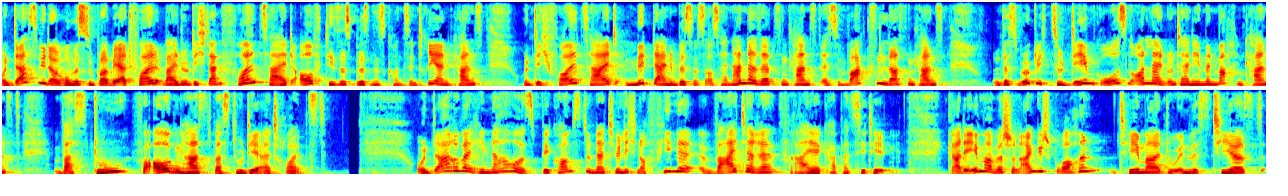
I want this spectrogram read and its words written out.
Und das wiederum ist super wertvoll, weil du dich dann Vollzeit auf dieses Business konzentrieren kannst und dich Vollzeit mit deinem Business auseinandersetzen kannst, es wachsen lassen kannst und das wirklich zu dem großen Online-Unternehmen machen kannst, was du vor Augen hast, was du dir erträumst. Und darüber hinaus bekommst du natürlich noch viele weitere freie Kapazitäten. Gerade eben haben wir schon angesprochen, Thema, du investierst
